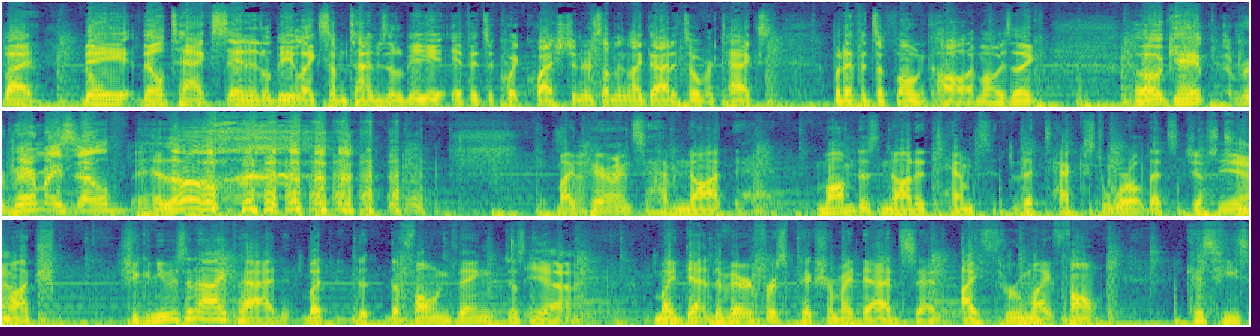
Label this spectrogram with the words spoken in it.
but they they'll text, and it'll be like sometimes it'll be if it's a quick question or something like that, it's over text. But if it's a phone call, I'm always like, okay, prepare myself. Hello. My parents have not. Mom does not attempt the text world. That's just too Yeah. much. She can use an iPad, but the, the phone thing just. yeah. My dad. The very first picture my dad said I threw my phone because he's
